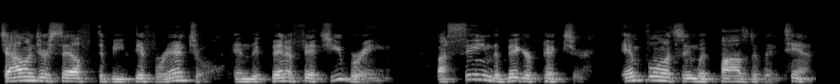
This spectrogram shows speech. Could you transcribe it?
Challenge yourself to be differential in the benefits you bring by seeing the bigger picture, influencing with positive intent,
